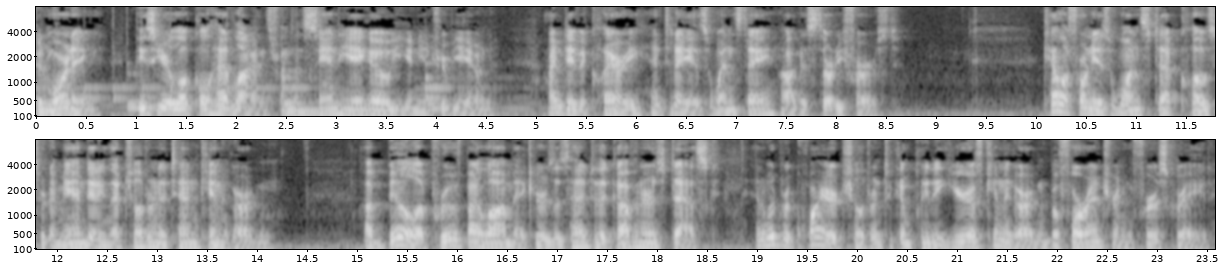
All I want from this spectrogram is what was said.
Good morning. These are your local headlines from the San Diego Union Tribune. I'm David Clary, and today is Wednesday, August 31st. California is one step closer to mandating that children attend kindergarten. A bill approved by lawmakers is headed to the governor's desk and would require children to complete a year of kindergarten before entering first grade.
